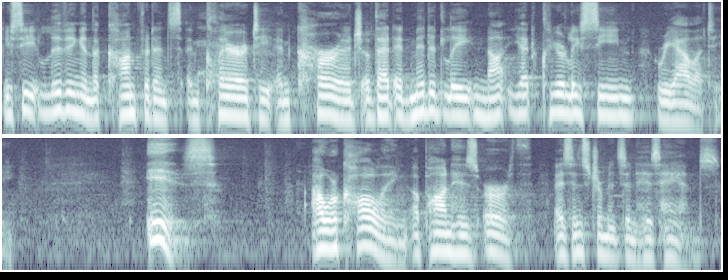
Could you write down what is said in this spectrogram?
You see, living in the confidence and clarity and courage of that admittedly not yet clearly seen reality is our calling upon his earth as instruments in his hands.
